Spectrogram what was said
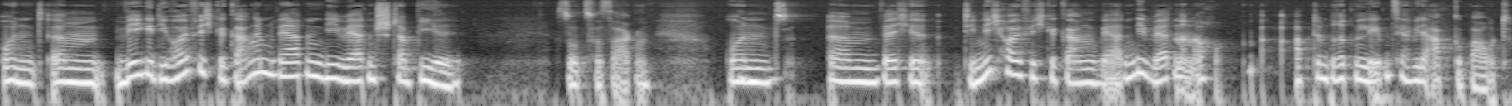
Und ähm, Wege, die häufig gegangen werden, die werden stabil, sozusagen. Und ähm, welche, die nicht häufig gegangen werden, die werden dann auch ab dem dritten Lebensjahr wieder abgebaut.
